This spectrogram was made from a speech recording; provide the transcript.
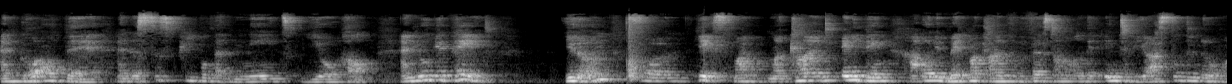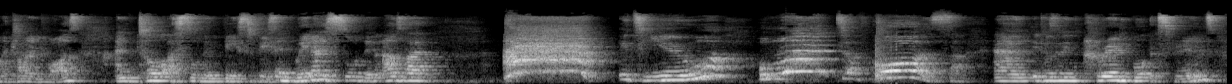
and go out there and assist people that need your help and you'll get paid. You know, so yes, my, my client, anything, I only met my client for the first time on the interview. I still didn't know who my client was until I saw them face to face. And when I saw them, I was like, ah, it's you? What? Of course and it was an incredible experience.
